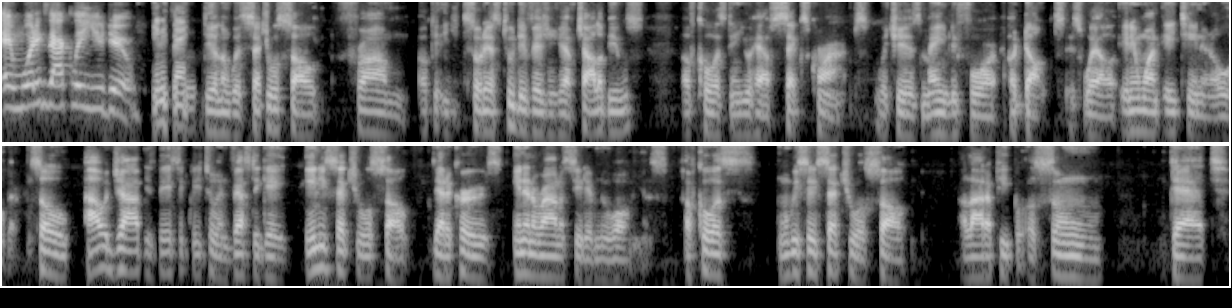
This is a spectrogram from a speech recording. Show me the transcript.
and what exactly you do? Anything dealing with sexual assault from okay, so there's two divisions. You have child abuse of course, then you have sex crimes, which is mainly for adults as well, anyone 18 and older. So our job is basically to investigate any sexual assault that occurs in and around the city of New Orleans. Of course, when we say sexual assault, a lot of people assume that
